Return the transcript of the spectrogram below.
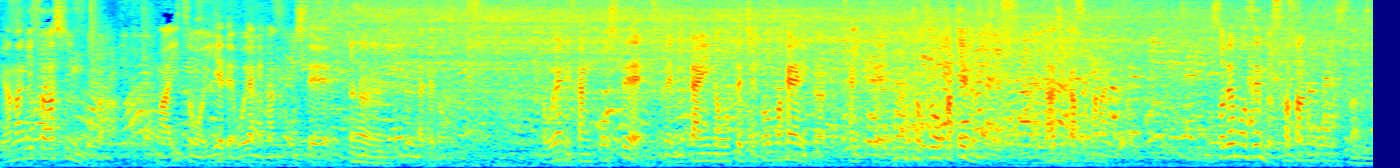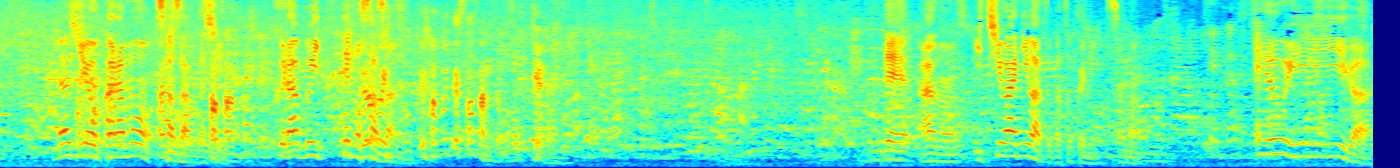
柳沢慎吾が、まあ、いつも家で親に反抗しているんだけど、親に反抗してで2階に登って自分の部屋に入って曲をかけるんだよラジカセかなんか。でそれも全部サザンオールスターズラジオからもサザンだしクラブ行ってもサザクラブでサザンって踊ってるンであの1話2話とか特にその LE が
